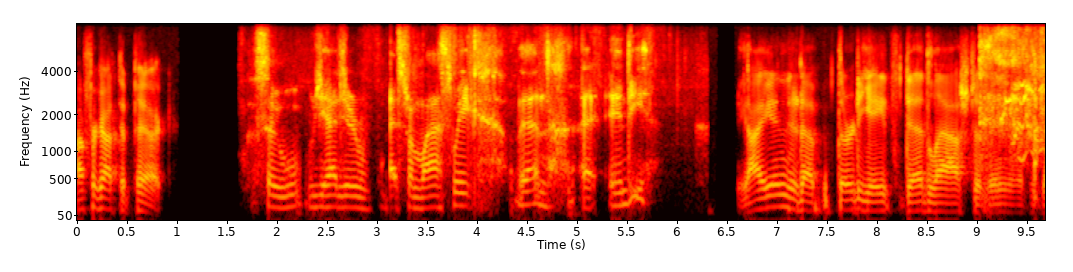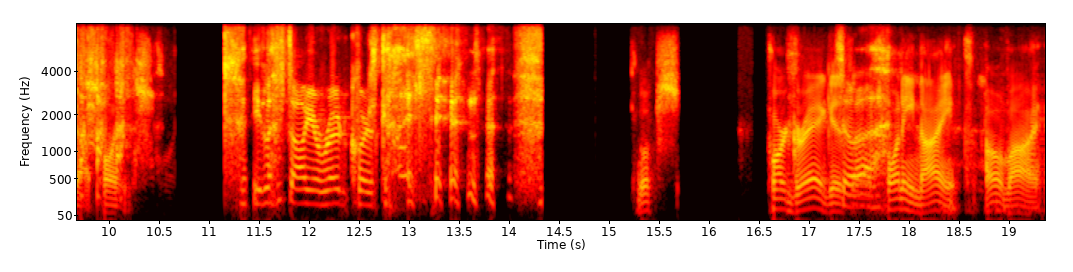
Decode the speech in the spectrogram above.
I forgot to pick. So you had your guys from last week then at Indy? I ended up 38th, dead last of anyone who got points. You left all your road course guys in. Whoops. Poor Greg is So, uh, uh, 29th. Oh my.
